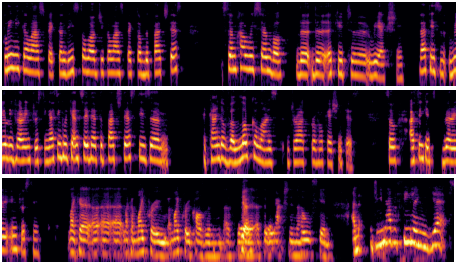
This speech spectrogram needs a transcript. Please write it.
clinical aspect and the histological aspect of the patch test somehow resemble the, the acute uh, reaction that is really very interesting. I think we can say that the patch test is um, a kind of a localized drug provocation test. So I think it's very interesting. Like a, a, a like a micro a microcosm of the yeah. of the reaction in the whole skin. And do you have a feeling yet,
